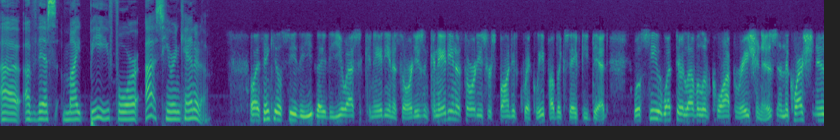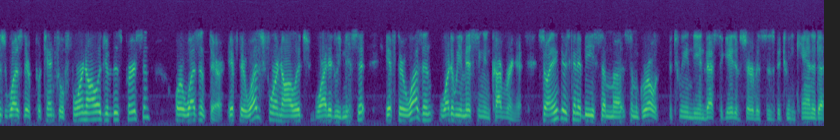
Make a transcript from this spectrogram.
uh, of this might be for us here in Canada? Well, I think you'll see the, the, the U.S. Canadian authorities, and Canadian authorities responded quickly. Public safety did. We'll see what their level of cooperation is. And the question is was there potential foreknowledge of this person, or wasn't there? If there was foreknowledge, why did we miss it? If there wasn't, what are we missing in covering it? So I think there's going to be some uh, some growth between the investigative services between Canada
